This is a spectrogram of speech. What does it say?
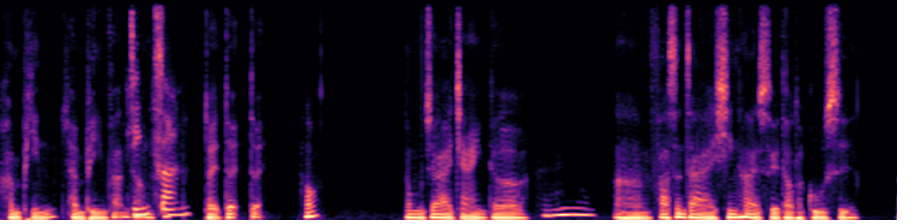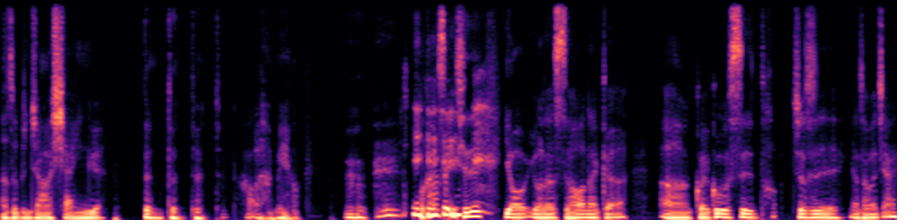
很频很频繁这样子，对对对。那我们就来讲一个，嗯，发生在辛亥隧道的故事。那这边就要下音乐，噔噔噔噔。好了，没有。我告诉你，其实 有有的时候那个呃鬼故事，就是要怎么讲，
